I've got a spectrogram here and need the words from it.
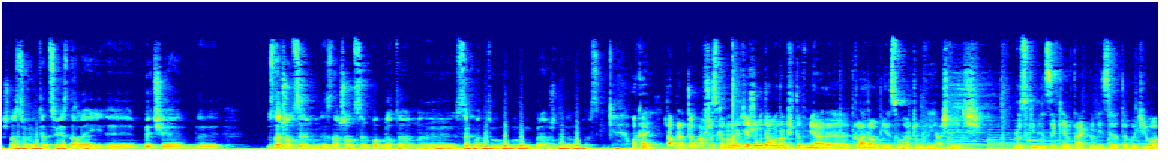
że naszą intencją jest dalej y, bycie y, znaczącym, znaczącym podmiotem y, segmentu y, branży deweloperskiej. Okej, dobra, to chyba wszystko. Mam nadzieję, że udało nam się to w miarę klarownie słuchaczom wyjaśnić. Ludzkim językiem, tak, no więcej o to chodziło.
